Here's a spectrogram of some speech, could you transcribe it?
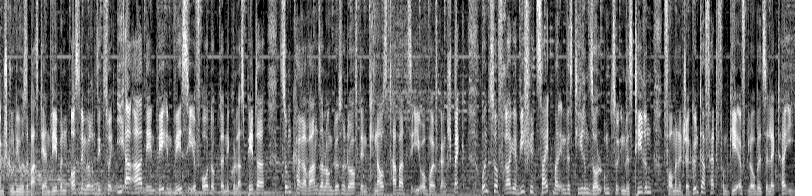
Im Studio Sebastian Leben. Außerdem hören Sie zur IAA den BMW CFO Dr. Nikolas Peter, zum Karawansalon Düsseldorf den Knaus Tabat CEO Wolfgang Speck und zur Frage, wie viel Zeit man investieren soll, um zu investieren, Fondsmanager Günther Fett vom GF Global Select HI.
